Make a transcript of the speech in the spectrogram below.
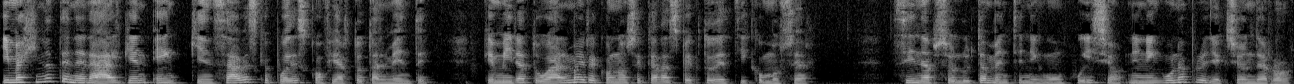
Imagina tener a alguien en quien sabes que puedes confiar totalmente, que mira tu alma y reconoce cada aspecto de ti como ser, sin absolutamente ningún juicio ni ninguna proyección de error.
